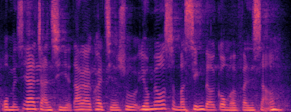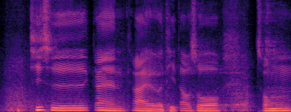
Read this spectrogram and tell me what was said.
我们现在展期也大概快结束，有没有什么心得跟我们分享？其实刚才克莱尔提到说，从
